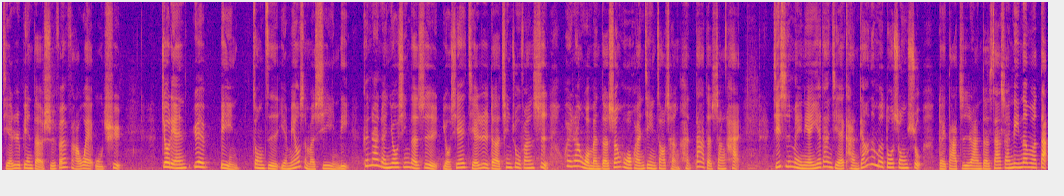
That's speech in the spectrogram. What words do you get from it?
节日变得十分乏味无趣。就连月饼、粽子也没有什么吸引力。更让人忧心的是，有些节日的庆祝方式会让我们的生活环境造成很大的伤害。即使每年耶诞节砍掉那么多松树，对大自然的杀伤力那么大，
